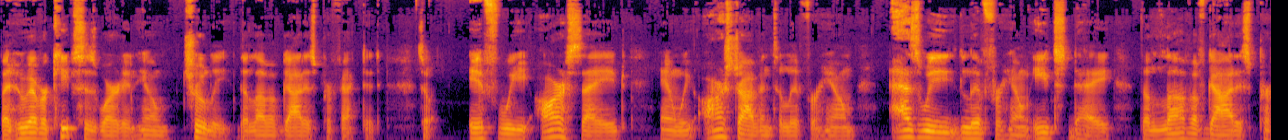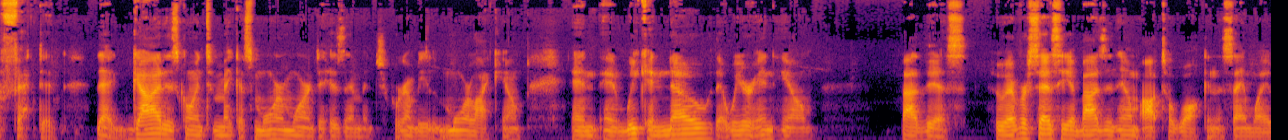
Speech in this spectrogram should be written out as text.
But whoever keeps his word in him, truly the love of God is perfected. So if we are saved, and we are striving to live for Him, as we live for Him each day, the love of God is perfected. That God is going to make us more and more into His image. We're going to be more like Him. And, and we can know that we are in Him by this. Whoever says he abides in Him ought to walk in the same way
